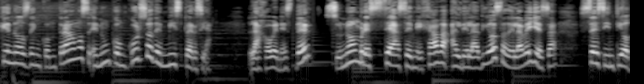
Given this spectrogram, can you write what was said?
que nos encontramos en un concurso de Miss Persia. La joven Esther, su nombre se asemejaba al de la diosa de la belleza, se sintió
